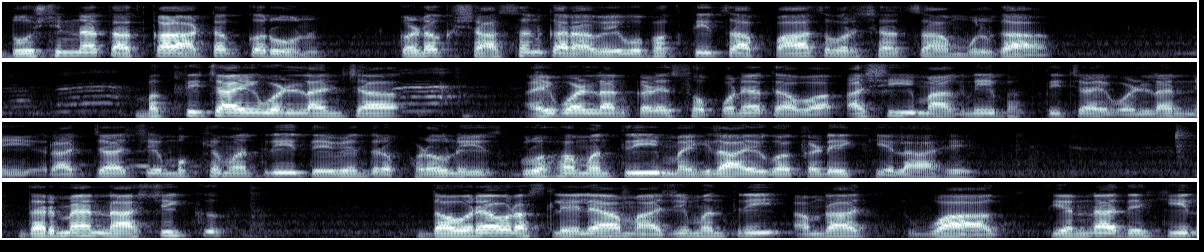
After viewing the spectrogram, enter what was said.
दोषींना तात्काळ अटक करून कडक शासन करावे व भक्तीचा पाच वर्षाचा मुलगा भक्तीच्या आईवडिलांच्या आईवडिलांकडे सोपवण्यात यावा अशी मागणी भक्तीच्या आईवडिलांनी राज्याचे मुख्यमंत्री देवेंद्र फडणवीस गृहमंत्री महिला आयोगाकडे केला आहे. दरम्यान नाशिक दौऱ्यावर असलेल्या माजी मंत्री अमराज वाघ यांना देखील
